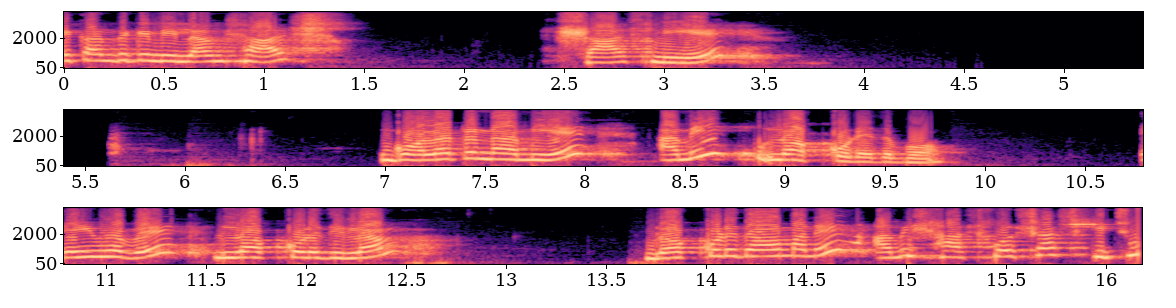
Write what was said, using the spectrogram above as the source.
এখান থেকে নিলাম শ্বাস। শ্বাস নিয়ে গলাটা নামিয়ে আমি লক করে দেব। এইভাবে লক করে দিলাম। লক করে দেওয়া মানে আমি শ্বাস প্রশ্বাস কিছু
